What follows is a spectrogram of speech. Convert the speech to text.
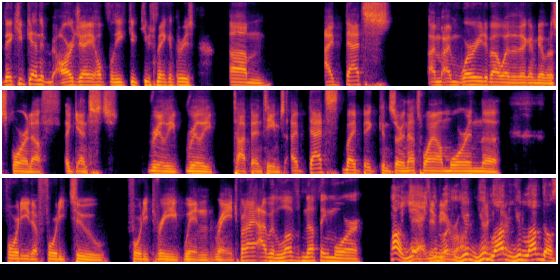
they keep getting RJ. Hopefully he keeps making threes. Um, I, that's, I'm I'm worried about whether they're going to be able to score enough against really really top end teams. I, that's my big concern. That's why I'm more in the 40 to 42, 43 win range. But I, I would love nothing more. Oh yeah, you, you, you love time. you love those.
